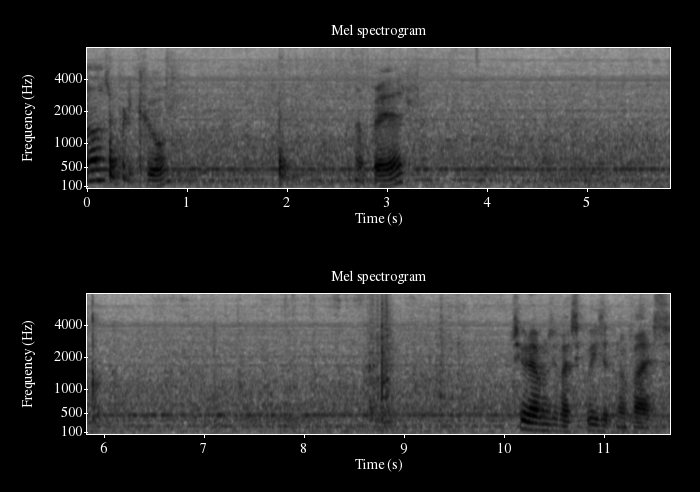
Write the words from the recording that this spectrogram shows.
Oh, that's pretty cool. Not bad. See what happens if I squeeze it in a vise.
